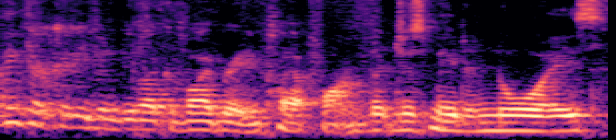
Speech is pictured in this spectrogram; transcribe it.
think there could even be like a vibrating platform that just made a noise.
